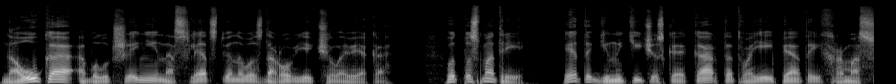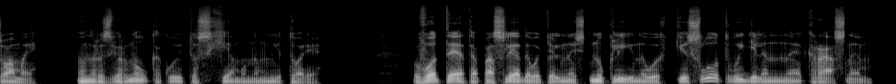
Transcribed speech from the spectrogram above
Наука об улучшении наследственного здоровья человека. Вот посмотри, это генетическая карта твоей пятой хромосомы. Он развернул какую-то схему на мониторе. Вот эта последовательность нуклеиновых кислот, выделенная красным,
